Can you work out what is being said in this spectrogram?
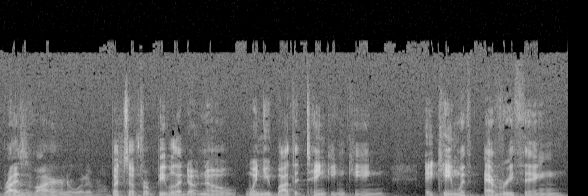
Rise of Iron or whatever. Else. But so for people that don't know, when you bought the Taken King, it came with everything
